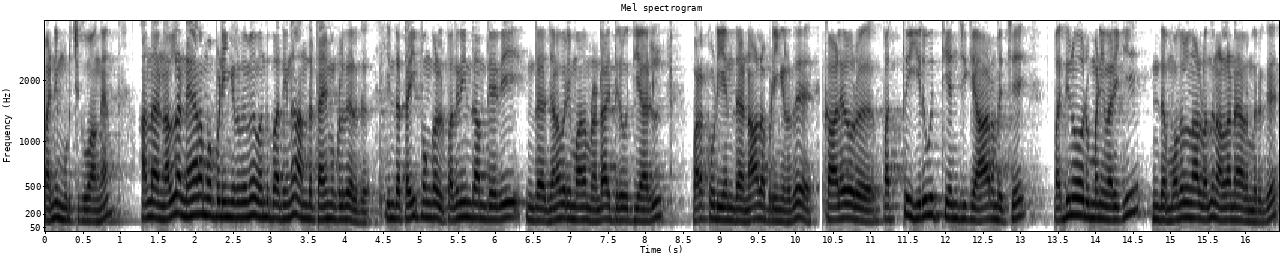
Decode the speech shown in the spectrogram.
பண்ணி முடிச்சுக்குவாங்க. அந்த நல்ல நேரம் அப்படிங்கிறதுமே வந்து பார்த்திங்கன்னா அந்த டைமுக்குள்ளே தான் இருக்குது இந்த தைப்பொங்கல் பதினைந்தாம் தேதி இந்த ஜனவரி மாதம் ரெண்டாயிரத்தி இருபத்தி ஆறில் வரக்கூடிய இந்த நாள் அப்படிங்கிறது காலையில் ஒரு பத்து இருபத்தி அஞ்சுக்கு ஆரம்பித்து பதினோரு மணி வரைக்கும் இந்த முதல் நாள் வந்து நல்ல நேரம் இருக்குது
